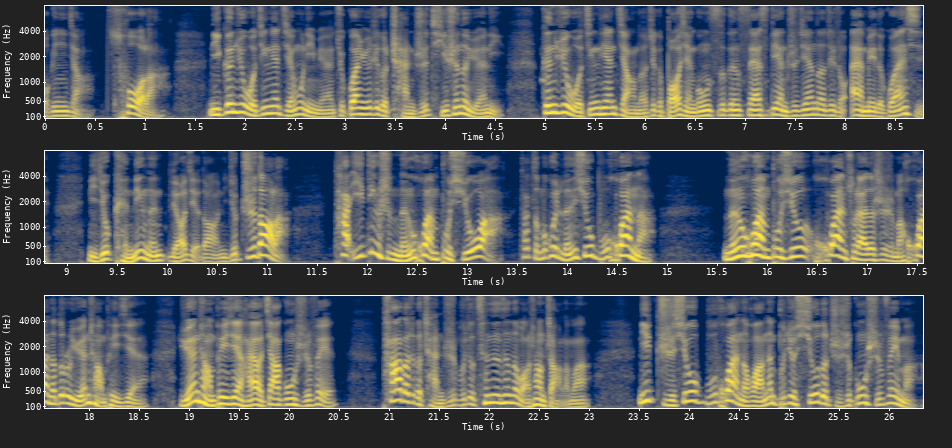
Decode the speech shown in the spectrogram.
我跟你讲，错了。你根据我今天节目里面就关于这个产值提升的原理，根据我今天讲的这个保险公司跟 4S 店之间的这种暧昧的关系，你就肯定能了解到，你就知道了，他一定是能换不修啊，他怎么会能修不换呢？能换不修，换出来的是什么？换的都是原厂配件，原厂配件还要加工时费，它的这个产值不就蹭蹭蹭的往上涨了吗？你只修不换的话，那不就修的只是工时费吗？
